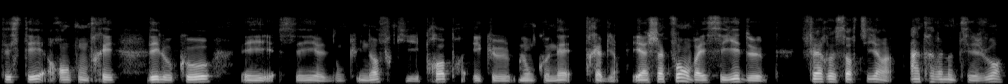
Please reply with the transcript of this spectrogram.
tester, rencontrer des locaux et c'est euh, donc une offre qui est propre et que l'on connaît très bien. Et à chaque fois, on va essayer de faire ressortir à travers notre séjour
